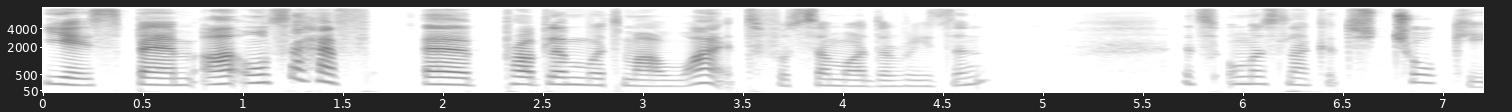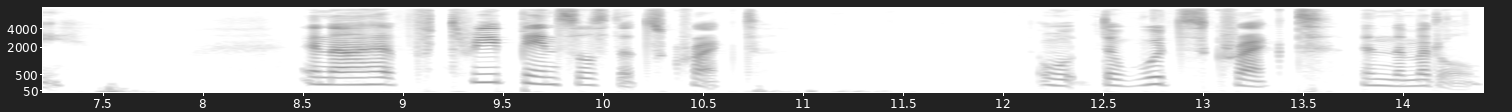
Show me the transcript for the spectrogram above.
Yes, Bam. I also have a problem with my white for some other reason. It's almost like it's chalky. And I have three pencils that's cracked. Or the wood's cracked in the middle.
